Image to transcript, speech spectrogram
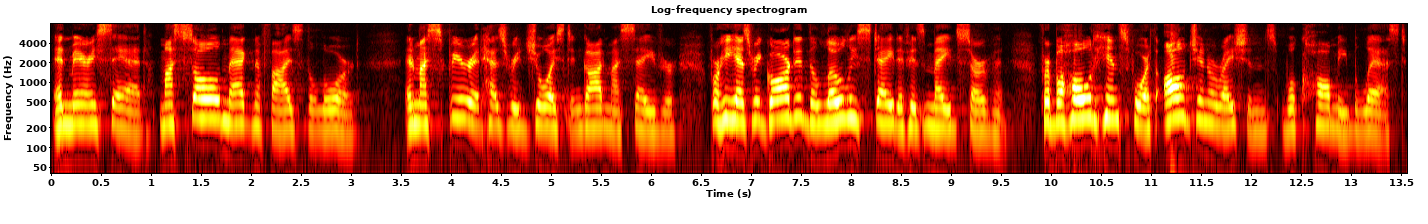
And Mary said, My soul magnifies the Lord and my spirit has rejoiced in God my Savior, for he has regarded the lowly state of his maidservant. For behold, henceforth all generations will call me blessed.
